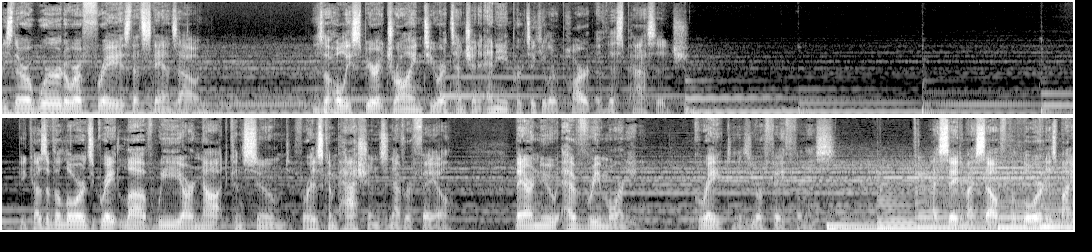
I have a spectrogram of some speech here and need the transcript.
Is there a word or a phrase that stands out? Is the Holy Spirit drawing to your attention any particular part of this passage? Because of the Lord's great love, we are not consumed, for his compassions never fail. They are new every morning. Great is your faithfulness. I say to myself, The Lord is my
